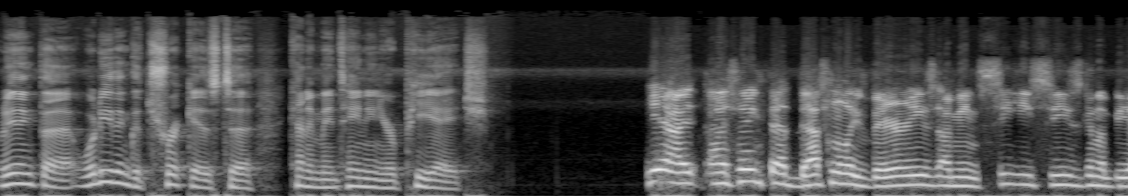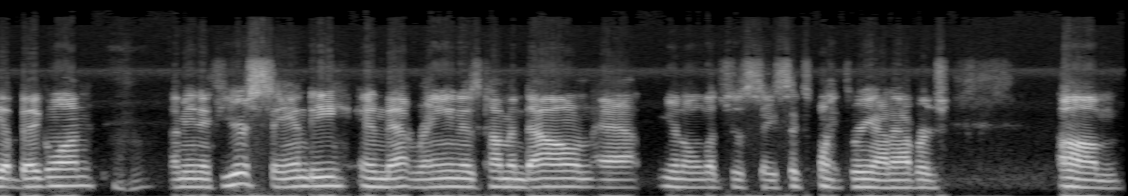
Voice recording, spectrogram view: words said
What do you think the What do you think the trick is to kind of maintaining your pH? Yeah, I, I think that definitely varies. I mean, CEC is going to be a big one. Mm-hmm. I mean, if you're sandy and that rain is coming down at, you know, let's just say 6.3 on average, um,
